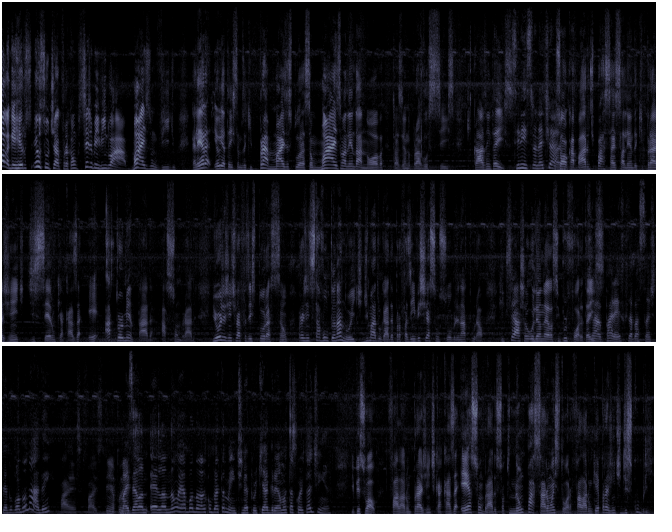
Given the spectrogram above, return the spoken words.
Fala guerreiros, eu sou o Thiago Furacão, seja bem-vindo a mais um vídeo. Galera, eu e a Thaís estamos aqui para mais exploração, mais uma lenda nova Trazendo para vocês casa, hein, Thaís? Sinistra, né, Thiago? Pessoal, acabaram de passar essa lenda aqui pra gente. Disseram que a casa é atormentada, assombrada. E hoje a gente vai fazer exploração pra gente estar voltando à noite, de madrugada, pra fazer investigação sobrenatural. O que, que você acha olhando ela assim por fora, Thaís? Thiago, parece que tá bastante tempo abandonada, hein? Parece que faz tempo, né? Mas ela, ela não é abandonada completamente, né? Porque a grama tá cortadinha. E, pessoal, falaram pra gente que a casa é assombrada, só que não passaram a história. Falaram que é pra gente descobrir.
